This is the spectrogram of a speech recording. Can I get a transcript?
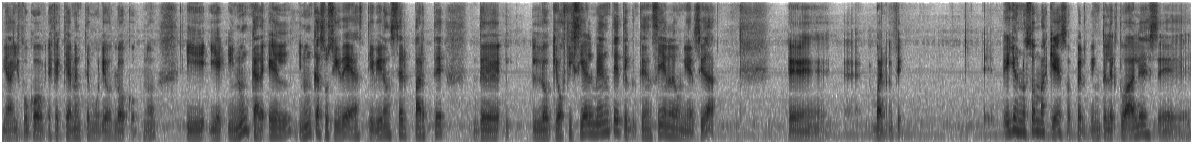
y Foucault efectivamente murió loco, ¿no? Y, y nunca él, y nunca sus ideas debieron ser parte de lo que oficialmente te, enseñan en la universidad. Eh, bueno, en fin. Ellos no son más que eso, intelectuales eh,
